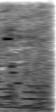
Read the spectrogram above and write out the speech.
Oh!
